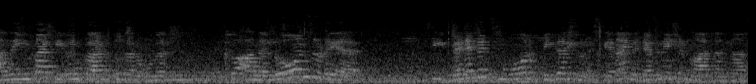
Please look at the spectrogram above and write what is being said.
அந்த இம்பாக்ட் ஈவன் கோயம்புத்தூர்ல ரொம்ப. ஸோ அந்த லோன்ஸ் உடைய சி பெனிஃபிட்ஸ் மோர் பிகர் யூனிட்ஸ் ஏன்னா இந்த டெஃபினிஷன் மாறினதுனால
